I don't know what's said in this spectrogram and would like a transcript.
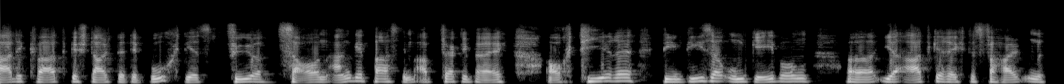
adäquat gestaltete Bucht, jetzt für Sauen angepasst im Abferkelbereich, auch Tiere, die in dieser Umgebung äh, ihr artgerechtes Verhalten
